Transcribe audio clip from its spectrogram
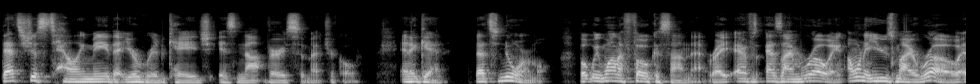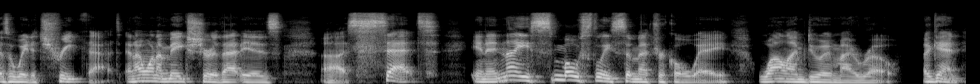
That's just telling me that your rib cage is not very symmetrical. And again, that's normal, but we want to focus on that, right? As, as I'm rowing, I want to use my row as a way to treat that. And I want to make sure that is uh, set in a nice, mostly symmetrical way while I'm doing my row. Again,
